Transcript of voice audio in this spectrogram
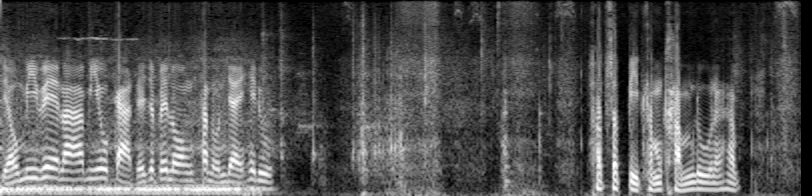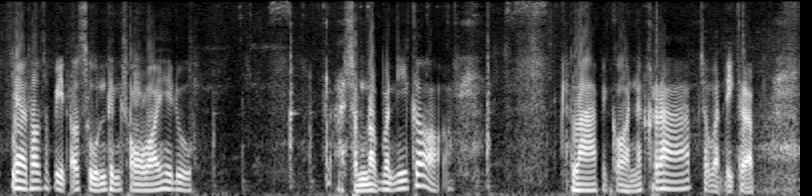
เดี๋ยวมีเวลามีโอกาสเดี๋ยวจะไปลองถนนใหญ่ให้ดูท็อปสปีดขำๆดูนะครับ แม่ท็อปสปีดเอาศูนย์ถึงสองร้อยให้ดูสำหรับวันนี้ก็ลาไปก่อนนะครับ สวัสดีครับ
